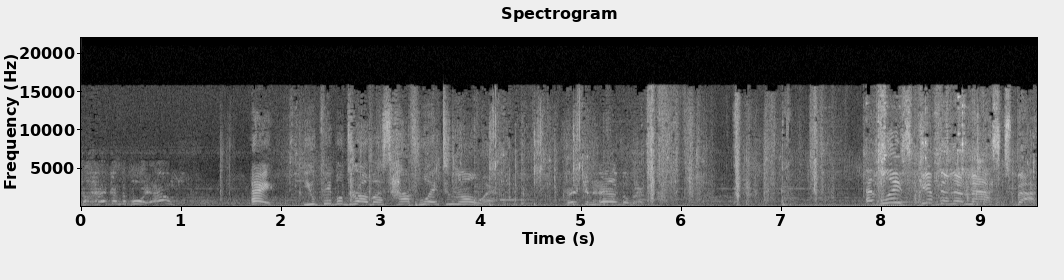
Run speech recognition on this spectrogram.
The heck and the boy out! Hey, you people drove us halfway to nowhere. They can handle it! At least give them their masks back.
